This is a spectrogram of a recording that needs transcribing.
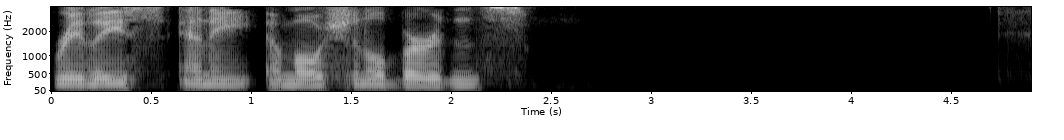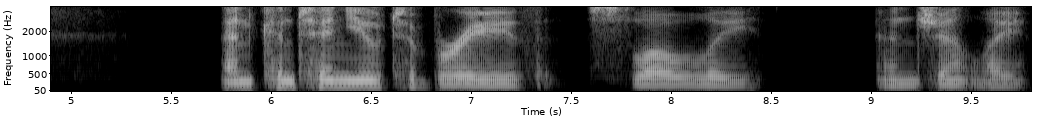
Release any emotional burdens. And continue to breathe slowly and gently,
